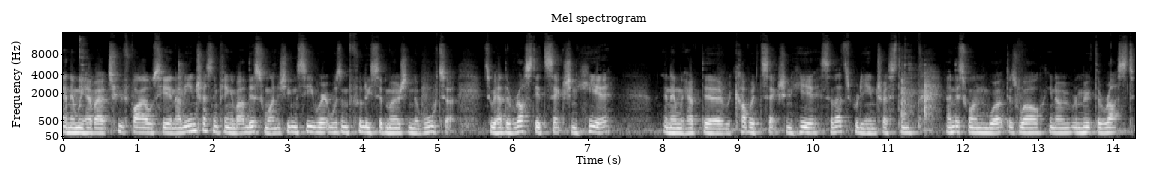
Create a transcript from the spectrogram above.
And then we have our two files here. Now the interesting thing about this one is you can see where it wasn't fully submerged in the water. So we had the rusted section here, and then we have the recovered section here. So that's pretty interesting. And this one worked as well, you know, removed the rust.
